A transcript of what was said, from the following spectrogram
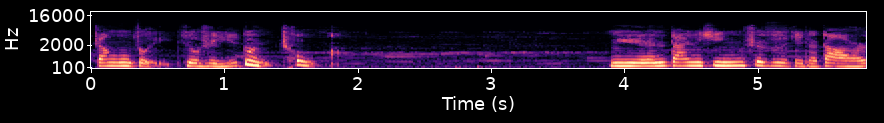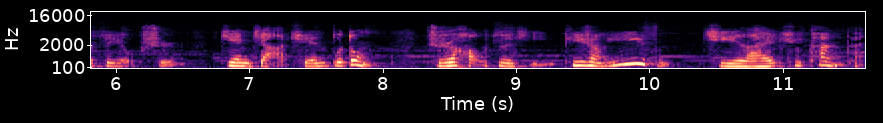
张嘴就是一顿臭骂。女人担心是自己的大儿子有事，见贾全不动，只好自己披上衣服起来去看看。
